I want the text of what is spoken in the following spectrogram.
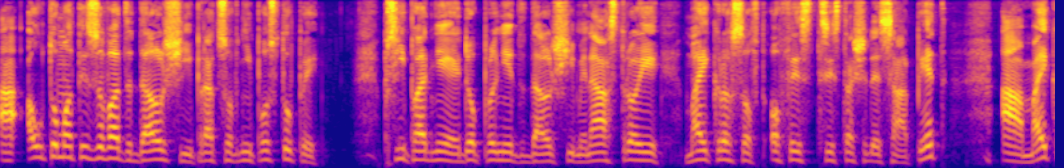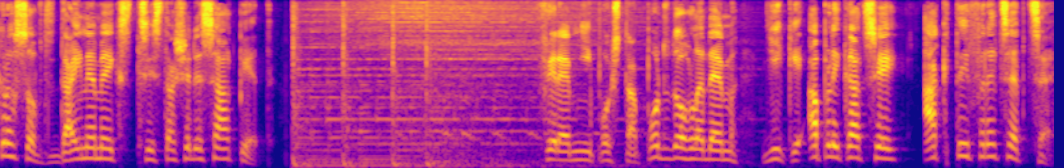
a automatizovat další pracovní postupy, případně je doplnit dalšími nástroji Microsoft Office 365 a Microsoft Dynamics 365. Firemní pošta pod dohledem díky aplikaci Active Recepce.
